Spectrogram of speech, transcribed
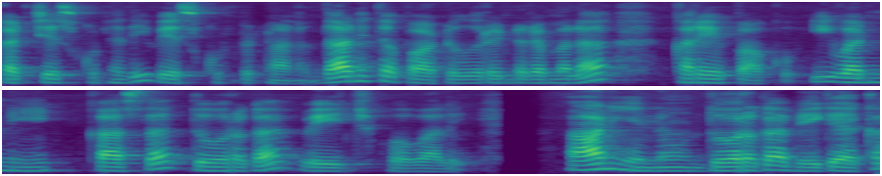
కట్ చేసుకున్నది వేసుకుంటున్నాను. దానితో పాటు రెండు రెమ్మల కరివేపాకు ఇవన్నీ కాస్త దూరగా వేయించుకోవాలి. ఆనియన్ను దూరగా వేగాక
